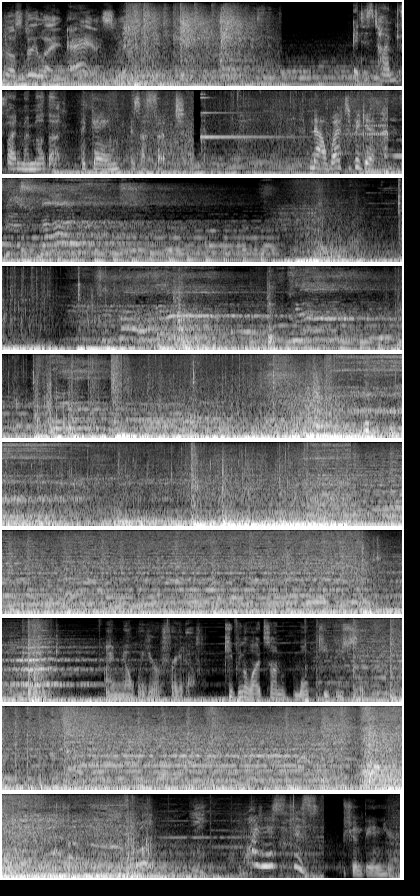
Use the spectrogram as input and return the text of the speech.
smells straight like ass, man. It is time to find my mother. The game is afoot. Now, where to begin? You're afraid of. Keeping the lights on won't keep you safe. What is this? You shouldn't be in here.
